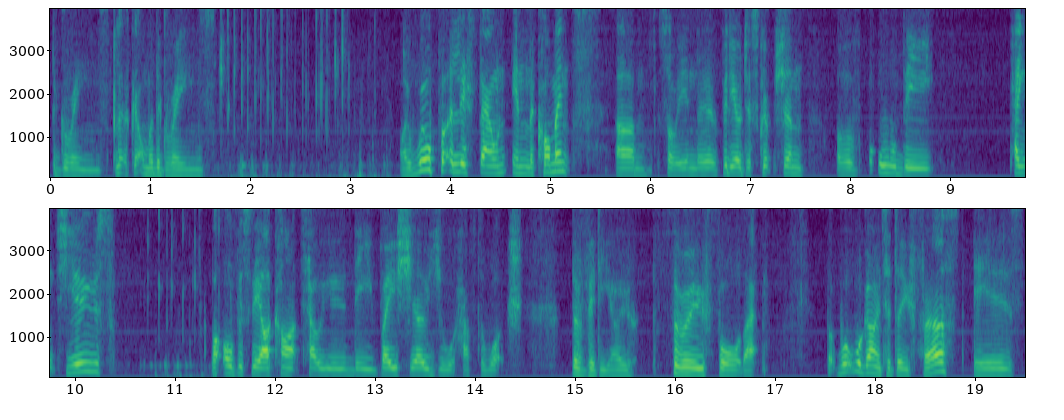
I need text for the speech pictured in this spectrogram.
the greens. Let's get on with the greens. I will put a list down in the comments um, sorry in the video description of all the paints used but obviously I can't tell you the ratios. You will have to watch the video through for that. But what we're going to do first is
